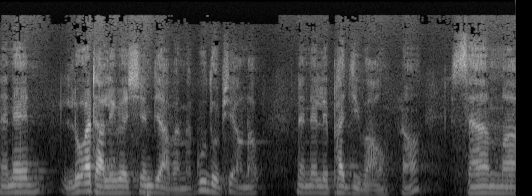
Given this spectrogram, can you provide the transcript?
နည်းနည်းလိုအပ်တာလေးပဲရှင်းပြပါမယ်ကုသိုလ်ဖြစ်အောင်တော့နည်းနည်းလေးဖတ်ကြည့်ပါဦးเนาะဇမ္မာ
